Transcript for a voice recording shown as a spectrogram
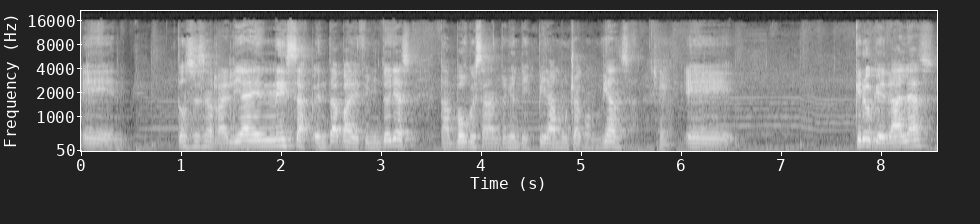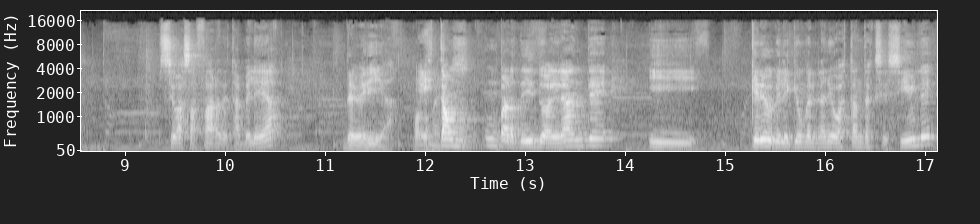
entonces, en realidad, en esas etapas definitorias, tampoco San Antonio te inspira mucha confianza. sí. Eh, creo que Dallas se va a zafar de esta pelea. debería, por lo Está menos. un, un partidito adelante y creo que le queda un calendario bastante accesible.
